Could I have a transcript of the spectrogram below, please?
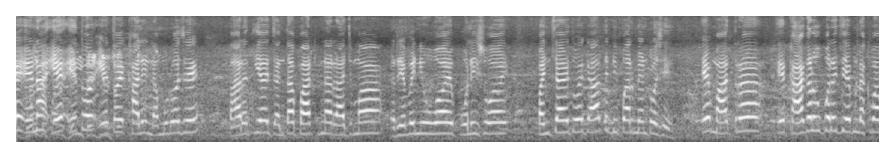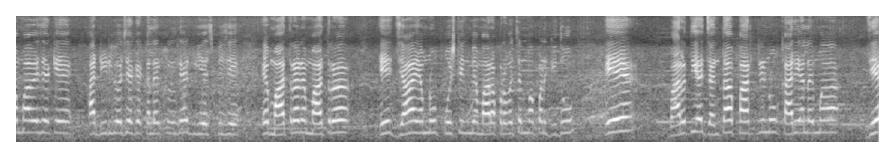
એ એના એ એ તો એ તો એક ખાલી નમૂનો છે. ભારતીય જનતા પાર્ટીના રાજમાં રેવન્યુ હોય પોલીસ હોય, પંચાયત હોય કે આ તે ડિપાર્ટમેન્ટો છે, એ માત્ર એ કાગળ ઉપર જ એમ લખવામાં આવે છે કે આ ડીડીઓ છે કે કલેક્ટર છે ડીએસપી છે, એ માત્ર ને માત્ર એ જ્યાં એમનું પોસ્ટિંગ મેં મારા પ્રવચનમાં પણ કીધું, એ ભારતીય જનતા પાર્ટીનું કાર્યાલયમાં જે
